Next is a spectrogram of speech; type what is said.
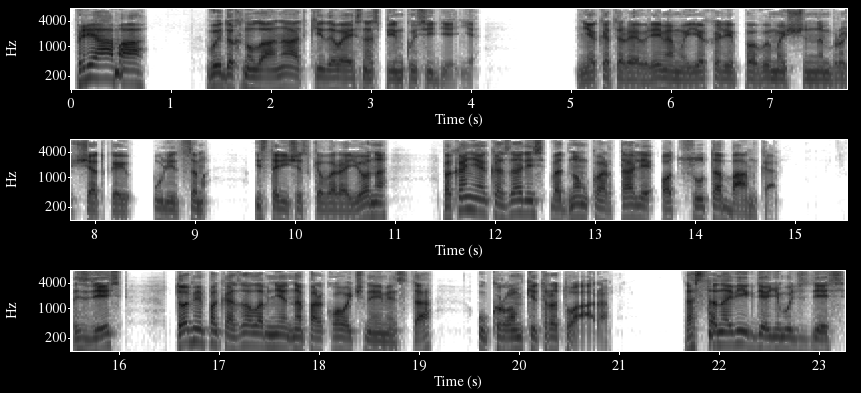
«Прямо!» — выдохнула она, откидываясь на спинку сиденья. Некоторое время мы ехали по вымощенным брусчаткой улицам исторического района, пока не оказались в одном квартале от Сута банка. Здесь Томми показала мне на парковочные места у кромки тротуара. «Останови где-нибудь здесь!»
